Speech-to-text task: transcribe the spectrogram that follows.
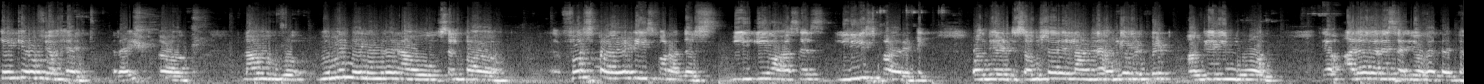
take care of your health right ನಾವು ವುಮೆನ್ ಏನಂದ್ರೆ ನಾವು ಸ್ವಲ್ಪ first priorities for others we give ourselves least priority ಒಂದೆರಡು ಸಂಸಾರ ಇಲ್ಲ ಅಂದ್ರೆ ಹಂಗೆ ಬಿಟ್ಬಿಟ್ಟು ಹಂಗೆ ಮೂವ್ ಆನ್ ಅದಾಗದೇ ಸರಿ ಹೋಗುತ್ತೆ ಅಂತ.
